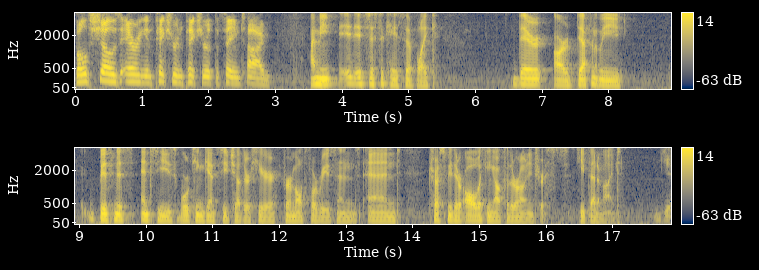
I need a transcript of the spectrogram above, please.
Both shows airing in picture in picture at the same time. I mean, it, it's just a case of like there are definitely business entities working against each other here for multiple reasons, and trust me, they're all looking out for their own interests. Keep that in mind. Yeah.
